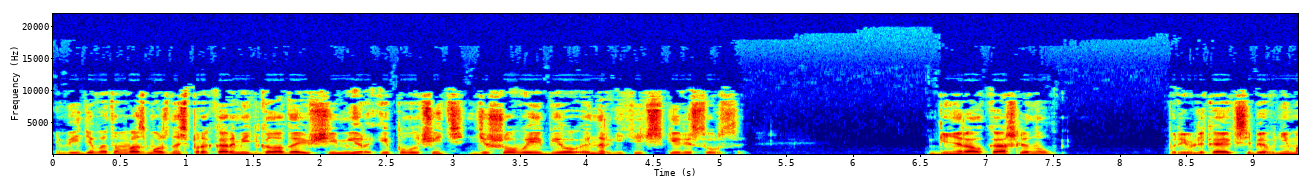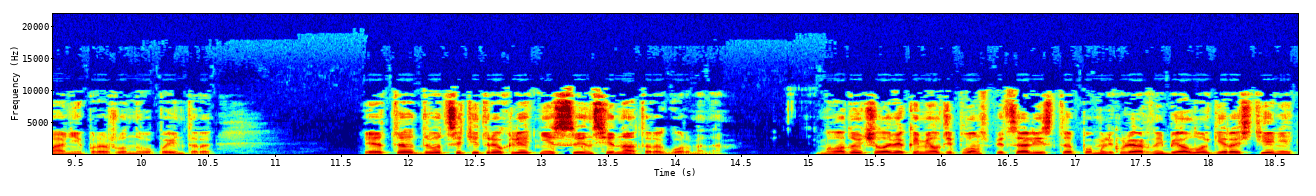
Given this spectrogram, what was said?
видя в этом возможность прокормить голодающий мир и получить дешевые биоэнергетические ресурсы. Генерал кашлянул, привлекая к себе внимание пораженного Пейнтера. Это 23-летний сын сенатора Гормена. Молодой человек имел диплом специалиста по молекулярной биологии растений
